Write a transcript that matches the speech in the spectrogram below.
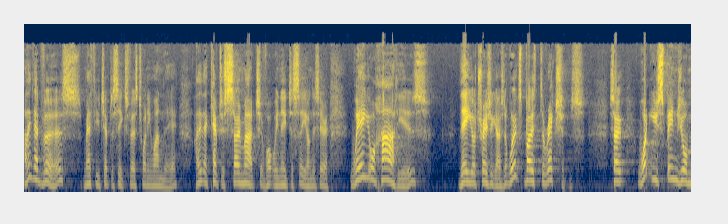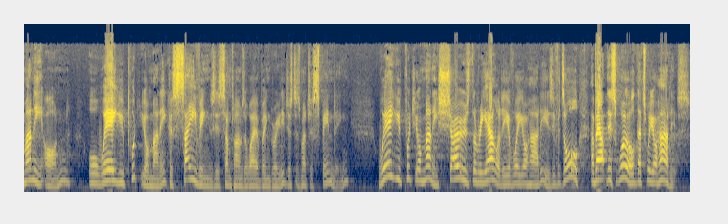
I think that verse, Matthew chapter 6, verse 21 there, I think that captures so much of what we need to see on this area. Where your heart is, there your treasure goes. And it works both directions. So, what you spend your money on or where you put your money, because savings is sometimes a way of being greedy just as much as spending, where you put your money shows the reality of where your heart is. If it's all about this world, that's where your heart is.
